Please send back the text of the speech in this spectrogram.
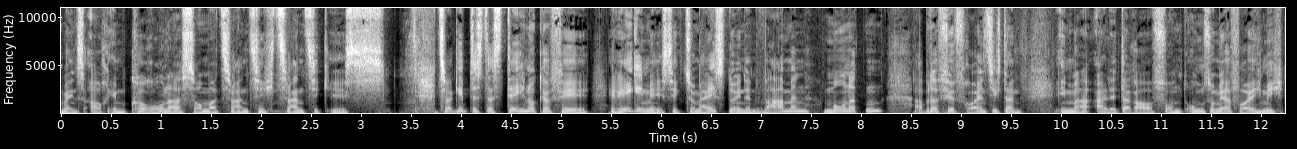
wenn es auch im Corona-Sommer 2020 ist. Zwar gibt es das Techno-Café regelmäßig, zumeist nur in den warmen Monaten, aber dafür freuen sich dann immer alle darauf. Und umso mehr freue ich mich,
